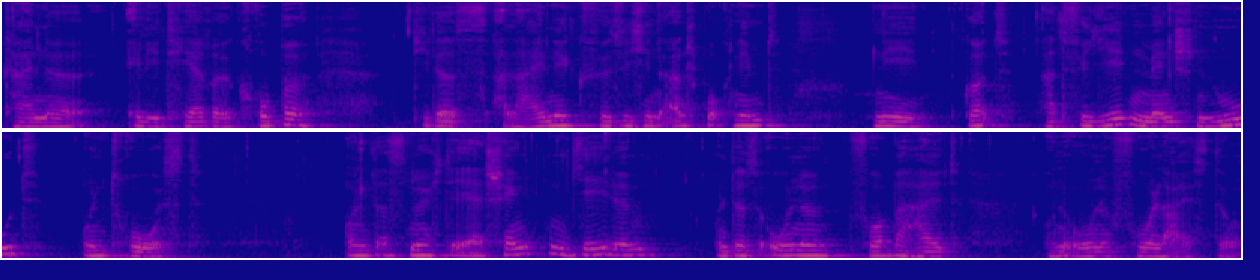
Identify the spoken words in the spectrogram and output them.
keine elitäre Gruppe, die das alleinig für sich in Anspruch nimmt. Nee, Gott hat für jeden Menschen Mut und Trost. Und das möchte er schenken jedem und das ohne Vorbehalt und ohne Vorleistung.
